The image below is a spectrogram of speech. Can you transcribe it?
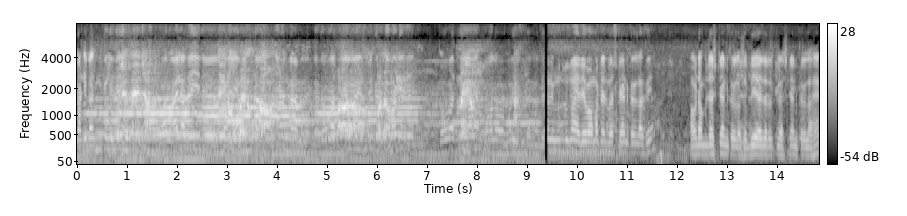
ગાડી બહાર મૂકેલી છે. મારો હાલ્યા થઈ ને આણંદ મેળામાં કારણ કે અવાજ નહીં આવે સ્પીકર વાગે છે. તો અવાજ નહીં આવે તો હાલો મળીએ સીધા ના મિત્રો તો રહેવા માટે સ્ટેન્ડ કરેલા છે. આવડા બધા સ્ટેન્ડ કરેલા છે. બે હજાર એટલા સ્ટેન્ડ કરેલા છે.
